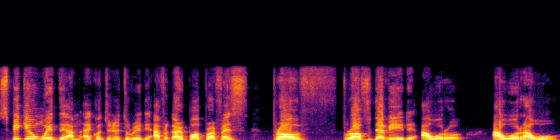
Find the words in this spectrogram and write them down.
speaking with the, um, I continue to read the Africa Report, Professor Prof. Prof. David Aworo Aworawo,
